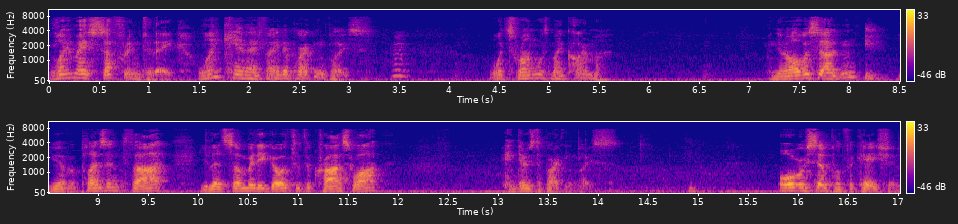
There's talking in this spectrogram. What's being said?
Why am I suffering today? Why can't I find a parking place? What's wrong with my karma? And then all of a sudden, you have a pleasant thought, you let somebody go through the crosswalk, and there's the parking place. Oversimplification.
